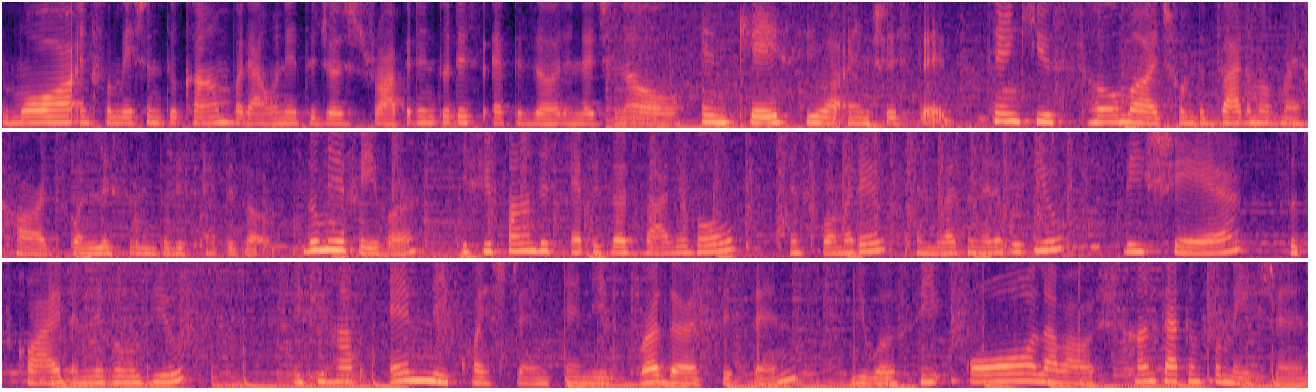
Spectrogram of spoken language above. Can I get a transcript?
More information to come, but I wanted to just drop it into this episode and let you know in case you are interested. Thank you so much from the bottom of my heart for listening to this episode. Do me a favor, if you found this episode valuable, informative, and resonated with you, please share, subscribe, and leave a review. If you have any questions and need further assistance, you will see all of our contact information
